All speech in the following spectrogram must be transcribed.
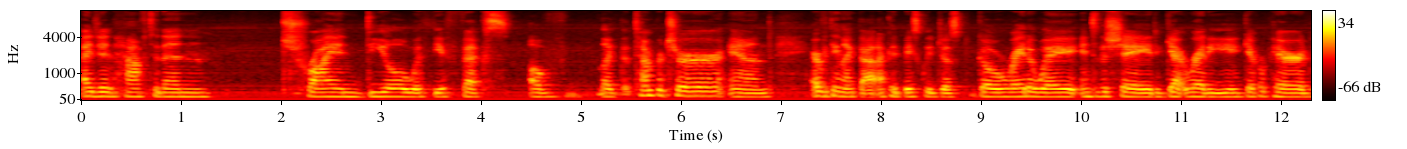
I didn't have to then try and deal with the effects of like the temperature and everything like that. I could basically just go right away into the shade, get ready, get prepared,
